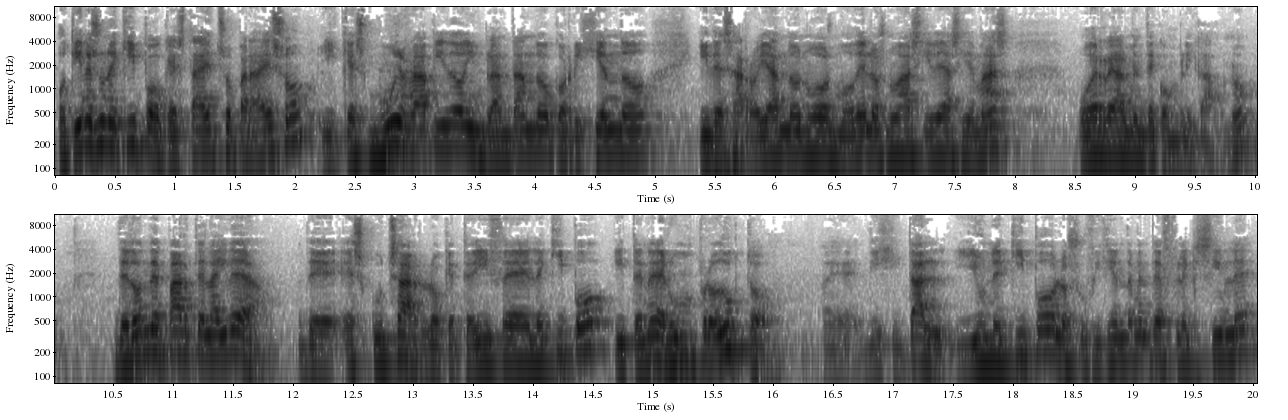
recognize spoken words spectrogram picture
O tienes un equipo que está hecho para eso y que es muy rápido implantando, corrigiendo y desarrollando nuevos modelos, nuevas ideas y demás, o es realmente complicado, ¿no? ¿De dónde parte la idea? De escuchar lo que te dice el equipo y tener un producto eh, digital y un equipo lo suficientemente flexible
